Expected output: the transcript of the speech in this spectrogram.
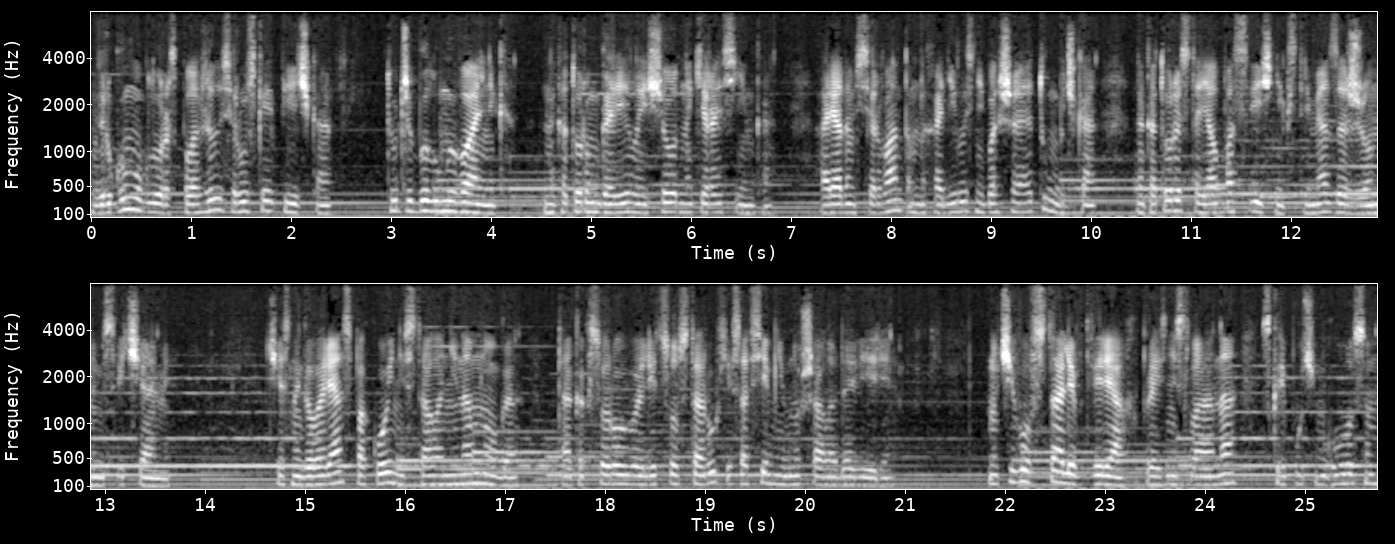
В другом углу расположилась русская печка. Тут же был умывальник, на котором горела еще одна керосинка. А рядом с сервантом находилась небольшая тумбочка, на которой стоял подсвечник с тремя зажженными свечами. Честно говоря, спокойней стало не намного, так как суровое лицо старухи совсем не внушало доверия. «Ну чего встали в дверях?» – произнесла она скрипучим голосом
